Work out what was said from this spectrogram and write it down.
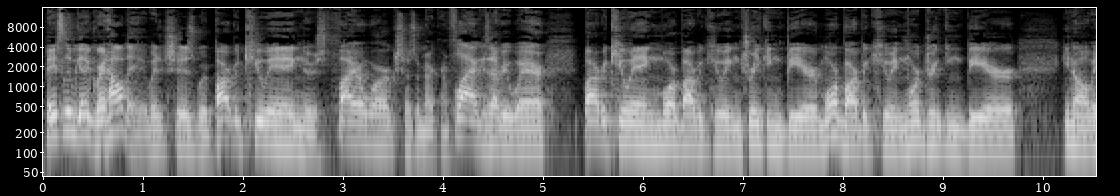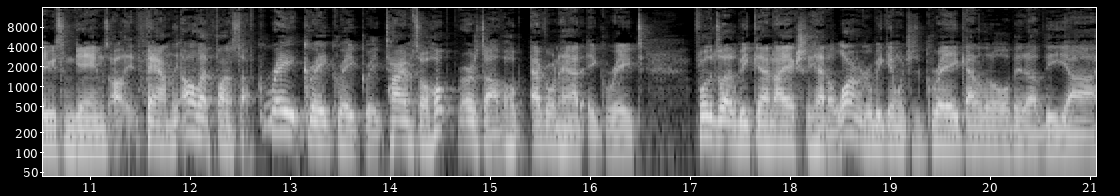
basically, we get a great holiday, which is we're barbecuing, there's fireworks, there's American flags everywhere, barbecuing, more barbecuing, drinking beer, more barbecuing, more drinking beer you know, maybe some games, family, all that fun stuff. Great, great, great, great time. So, hope first off, I hope everyone had a great Fourth of July weekend. I actually had a longer weekend, which was great. Got a little bit of the uh,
